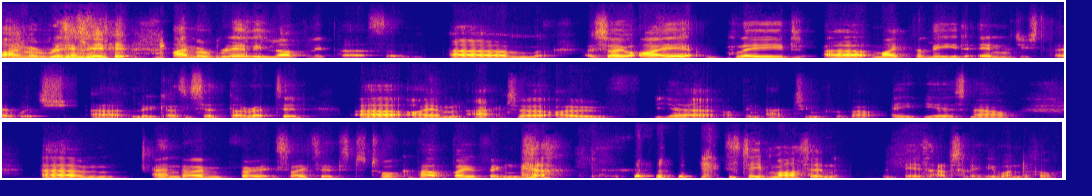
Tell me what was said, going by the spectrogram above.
I'm a really, I'm a really lovely person. Um, so I played uh, Mike the lead in Reduced to Clear, which uh, Luke, as he said, directed. Uh, I am an actor. I've yeah, I've been acting for about eight years now, um, and I'm very excited to talk about Bowfinger. Steve Martin is absolutely wonderful.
